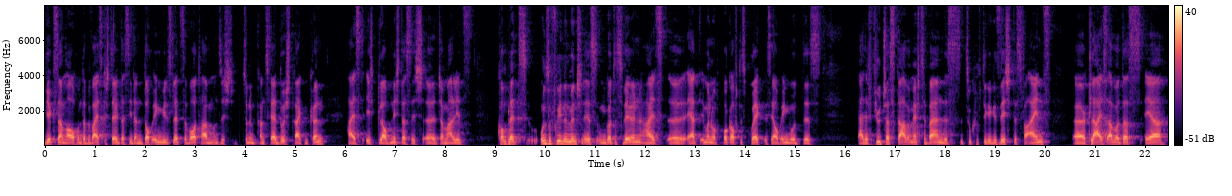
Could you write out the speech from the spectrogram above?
wirksam auch unter Beweis gestellt, dass sie dann doch irgendwie das letzte Wort haben und sich zu einem Transfer durchstreiken können. Heißt, ich glaube nicht, dass sich äh, Jamal jetzt komplett unzufrieden in München ist, um Gottes Willen. Heißt, äh, er hat immer noch Bock auf das Projekt, ist ja auch irgendwo das, ja, der Future Star beim FC Bayern, das zukünftige Gesicht des Vereins. Äh, klar ist aber, dass er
